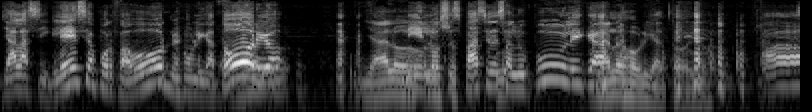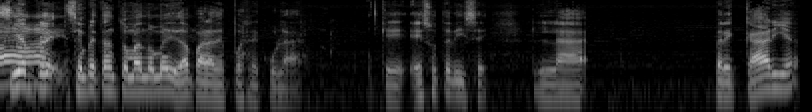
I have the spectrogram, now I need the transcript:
Ya las iglesias, por favor, no es obligatorio. Ya lo, Ni en los espacios de salud pública. Ya no es obligatorio. siempre, siempre están tomando medidas para después recular que eso te dice la precaria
